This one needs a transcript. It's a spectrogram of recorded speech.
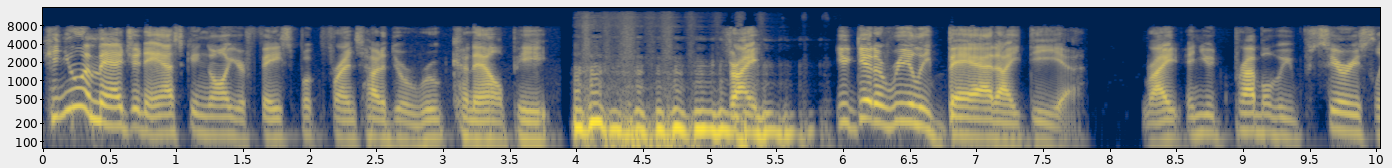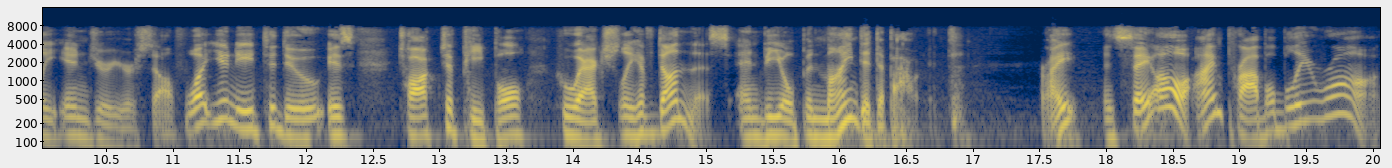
Can you imagine asking all your Facebook friends how to do a root canal, Pete? right? You'd get a really bad idea right? And you'd probably seriously injure yourself. What you need to do is talk to people who actually have done this and be open minded about it, right? And say, oh, I'm probably wrong.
